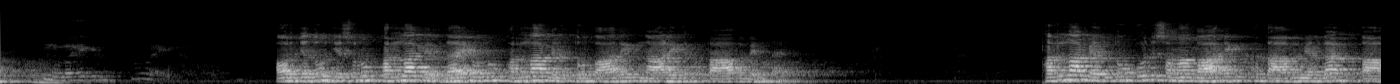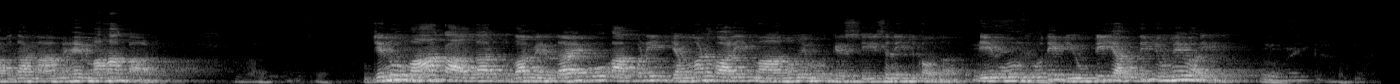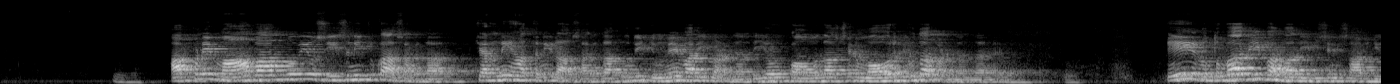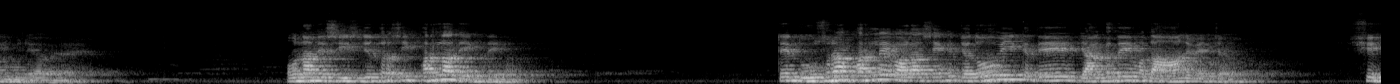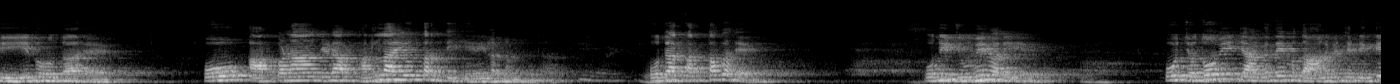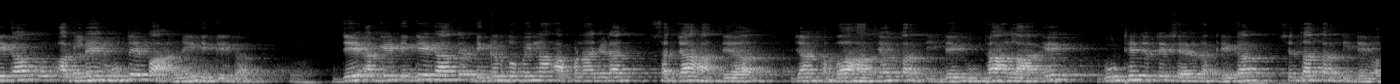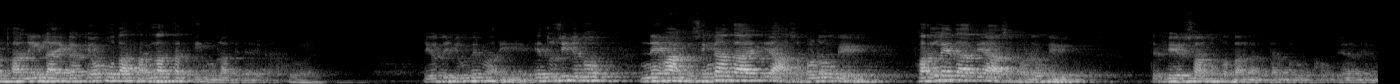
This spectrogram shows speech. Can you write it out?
ਔਰ ਜਦੋਂ ਜਿਸ ਨੂੰ ਫਰਲਾ ਮਿਲਦਾ ਹੈ ਉਹਨੂੰ ਫਰਲਾ ਮਿਲਣ ਤੋਂ ਬਾਅਦ ਇੱਕ ਨਾਲ ਇੱਕ ਖਿਤਾਬ ਮਿਲਦਾ ਹੈ ਫਰਲਾ ਮਿਲਣ ਤੋਂ ਕੁਝ ਸਮਾਂ ਬਾਅਦ ਇੱਕ ਖਿਤਾਬ ਮਿਲਦਾ ਖਿਤਾਬ ਦਾ ਨਾਮ ਹੈ ਮਹਾਕਾਲ। ਜਿਹਨੂੰ ਮਹਾਕਾਲ ਦਾ ਰਤਬਾ ਮਿਲਦਾ ਹੈ ਉਹ ਆਪਣੀ ਜੰਮਣ ਵਾਲੀ ਮਾਂ ਨੂੰ ਵੀ ਮੁੜ ਕੇ ਸੀਸ ਨਹੀਂ ਝੁਕਾਉਂਦਾ। ਇਹ ਉਹ- ਉਹਦੀ ਡਿਊਟੀ ਆ, ਉਹਦੀ ਜ਼ਿੰਮੇਵਾਰੀ ਹੈ ਆਪਣੇ ਮਾਂ-ਬਾਪ ਨੂੰ ਵੀ ਉਹ ਸੀਸ ਨਹੀਂ ਝੁਕਾ ਸਕਦਾ। ਚਰਨੀ ਹੱਥ ਨਹੀਂ ਲਾ ਸਕਦਾ, ਉਹਦੀ ਜ਼ਿੰਮੇਵਾਰੀ ਬਣ ਜਾਂਦੀ ਹੈ, ਉਹ ਕੌਮ ਦਾ ਸਿਰਮੌਰ ਯੋਧਾ ਬਣ ਜਾਂਦਾ ਹੈ। ਇਹ ਰਤਬਾ ਵੀ ਬਾਬਾ ਦੀਪ ਸਿੰਘ ਸਾਹਿਬ ਜੀ ਨੂੰ ਮਿਲਿਆ ਹੋਇਆ ਹੈ। ਉਹਨਾਂ ਦੇ ਸੀਸ ਦੇ ਉੱਤੇ ਅਸੀਂ ਫਰਲਾ ਦੇਖਦੇ ਹਾਂ। ਤੇ ਦੂਸਰਾ ਫਰਲੇ ਵਾਲਾ ਸਿੰਘ, ਜਦੋਂ ਵੀ ਕਿਤੇ ਜੰਗ ਦੇ ਮੈਦਾਨ ਵਿੱਚ ਸ਼ਹੀਦ ਹੁੰਦਾ ਹੈ, ਉਹ ਆਪਣਾ ਜਿਹੜਾ ਫਰਲਾ ਹੈ, ਉਹ ਧਰਤੀ ਤੇ ਨਹੀਂ ਲੱਗਣ ਦਿੰਦਾ। ਉਹਦਾ ਕਰਤਵ ਹੈ। ਉਹਦੀ ਜ਼ਿੰਮੇਵਾਰੀ ਹੈ। ਉਹ ਜਦੋਂ ਵੀ ਜੰਗ ਦੇ ਮੈਦਾਨ ਵਿੱਚ ਡਿੱਗੇਗਾ, ਉਹ ਅਗਲੇ ਮੁੱਦੇ ਭਾਰ ਨਹੀਂ ਡਿੱਗੇਗਾ। ਜੇ ਅੱਗੇ ਡਿੱਗੇਗਾ ਤੇ ਡਿੱਗਣ ਤੋਂ ਪਹਿਲਾਂ ਆਪਣਾ ਜਿਹੜਾ ਸੱਜਾ ਹੱਥ ਆ ਜਾਂ ਖੱਬਾ ਹੱਥ ਆ, ਉਹ ਧਰਤੀ ਤੇ ਗੂਠਾ ਲਾ ਕੇ ਗੂਠੇ ਦੇ ਉੱਤੇ ਸਿਰ ਰੱਖੇਗਾ, ਸਿੱਧਾ ਧਰਤੀ ਤੇ ਮੱਥਾ ਨਹੀਂ ਲਾਏਗਾ, ਕਿਉਂ? ਉਹਦਾ ਫਰਲਾ ਧਰਤੀ ਨੂੰ ਲੱਗ ਜਾਏਗਾ। ਇਹ ਉਹਦੀ ਜ਼ਿੰਮੇਵਾਰੀ ਹੈ। ਇਹ ਤੁਸੀਂ ਜਦੋਂ ਨਿਹੰਗ ਸਿੰਘਾਂ ਦਾ ਇਤਿਹਾਸ ਪੜੋਗੇ ਫਰਲੇ ਦਾ ਇਤਿਹਾਸ ਪੜ੍ਹੋਗੇ, ਤੇ ਫਿਰ ਸਾਨੂੰ ਪਤਾ ਲੱਗਦਾ ਗੁਰੂ ਕੋ ਪਿਆਰੇ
